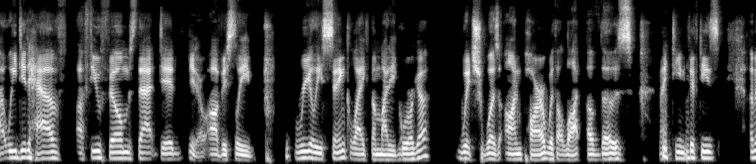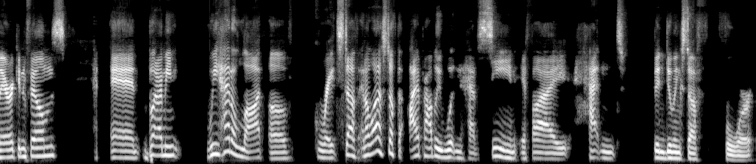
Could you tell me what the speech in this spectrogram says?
Uh, we did have a few films that did, you know, obviously really sink, like The Mighty Gorga, which was on par with a lot of those 1950s American films. And, but I mean, we had a lot of great stuff and a lot of stuff that I probably wouldn't have seen if I hadn't been doing stuff for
